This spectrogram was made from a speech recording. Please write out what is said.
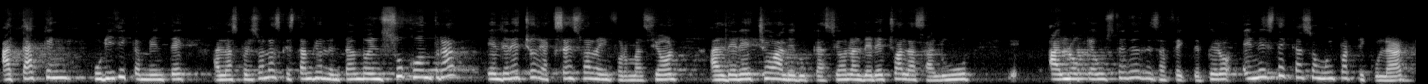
ataquen jurídicamente a las personas que están violentando en su contra el derecho de acceso a la información, al derecho a la educación, al derecho a la salud, a lo que a ustedes les afecte. Pero en este caso muy particular,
